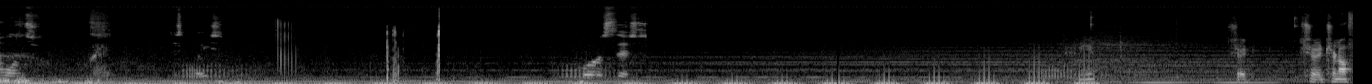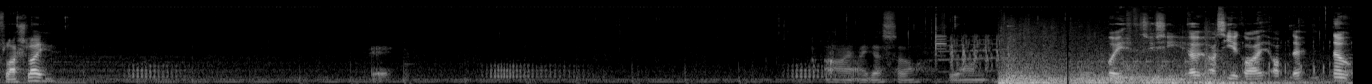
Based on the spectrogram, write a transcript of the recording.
I want this place. What is this? Should I, should I turn off flashlight? Okay. Alright, I guess so. If you want. Wait, do you see? Oh, I see a guy up there. No,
